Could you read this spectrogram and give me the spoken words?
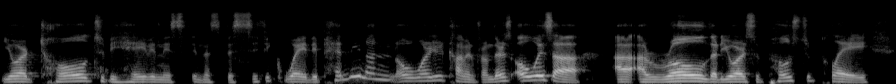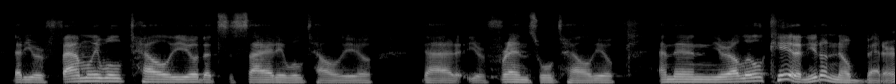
you are told to behave in this in a specific way depending on, on where you're coming from. There's always a, a a role that you are supposed to play that your family will tell you, that society will tell you. that your friends will tell you and then you're a little kid and you don't know better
